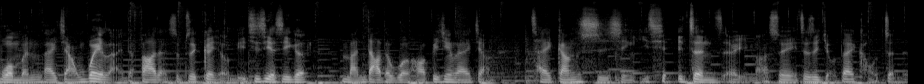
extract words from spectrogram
我们来讲，未来的发展是不是更有利？其实也是一个蛮大的问号。毕竟来讲，才刚实行一切一阵子而已嘛，所以这是有待考证的。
